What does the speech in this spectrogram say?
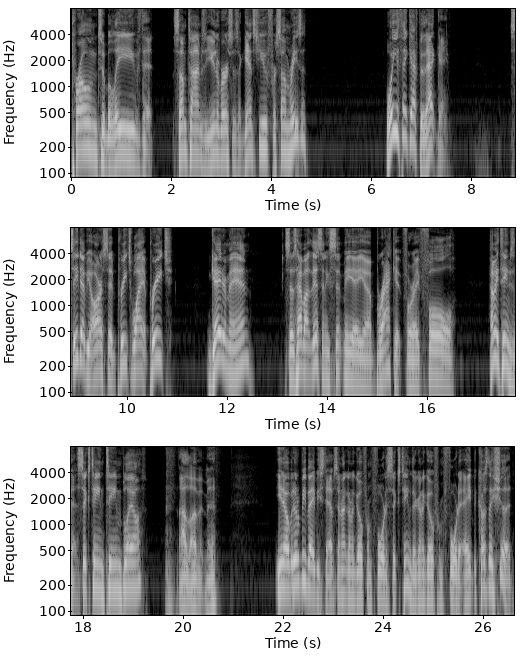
prone to believe that sometimes the universe is against you for some reason, what do you think after that game? CWR said, Preach, Wyatt, preach. Gator Man says, How about this? And he sent me a uh, bracket for a full. How many teams is that? 16 team playoff? I love it, man. You know, but it'll be baby steps. They're not going to go from four to 16. They're going to go from four to eight because they should.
